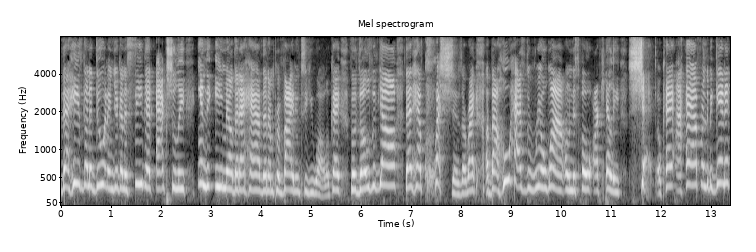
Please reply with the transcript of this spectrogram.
that he's to do it and you're to see that actually in the email that I have that I'm providing to you all, okay? For those of y'all that have questions, all right, about who has the real wine on this whole R. Kelly shit, okay? I have from the beginning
